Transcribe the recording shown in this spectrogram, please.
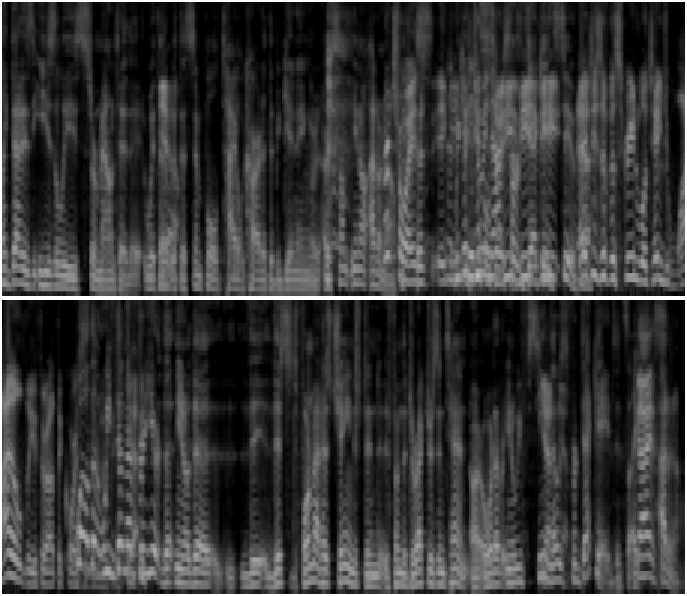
like that is easily surmounted eh, with a Yeah. with a simple title card at the beginning or, or some you know I don't Her know. choice. It- we've been doing that choice. for the, decades the too. edges of the screen will change wildly throughout the course. Well, of the the, we've done that Yeah. for years. You know, the the this format has changed and from the director's intent or, or whatever. You know, we've seen Yeah, those yeah. for decades. It's like Guys, I don't know.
